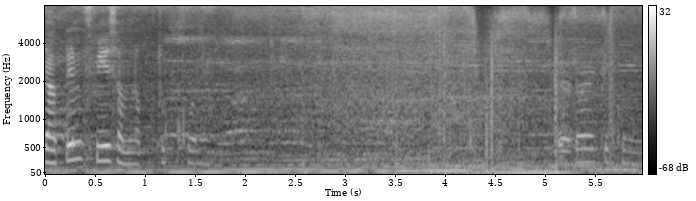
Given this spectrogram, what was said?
อยากเล่นฟรีสำหรับทุกคนจะได้ทุกคน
